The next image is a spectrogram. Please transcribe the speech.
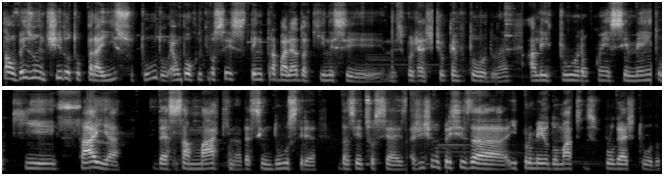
talvez o antídoto para isso tudo é um pouco do que vocês têm trabalhado aqui nesse, nesse podcast o tempo todo, né? A leitura, o conhecimento que saia dessa máquina, dessa indústria das redes sociais. A gente não precisa ir para o meio do mato e desplugar de tudo,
